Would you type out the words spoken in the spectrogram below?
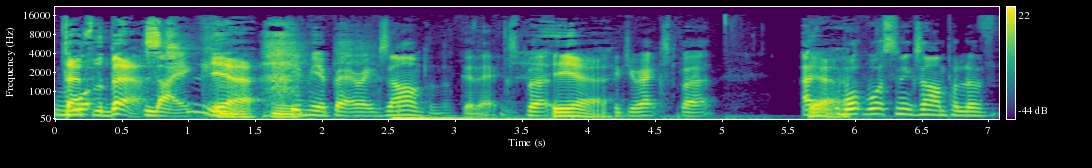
that's what, the best. Like, yeah. Give me a better example of good X, but yeah, good UX. But uh, yeah. what, what's an example of,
